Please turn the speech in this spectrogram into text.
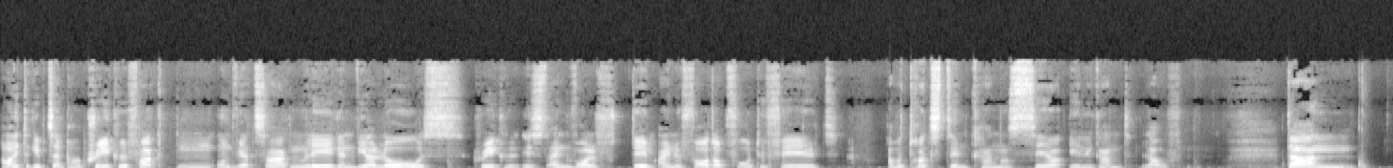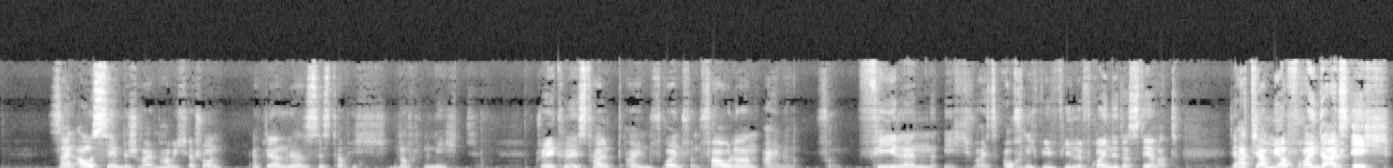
heute gibt's ein paar Creakle-Fakten und wir sagen, legen wir los. Creakle ist ein Wolf, dem eine Vorderpfote fehlt, aber trotzdem kann er sehr elegant laufen. Dann sein Aussehen beschreiben, habe ich ja schon. Erklären, wer das ist, habe ich noch nicht. Creakle ist halt ein Freund von Faulern, einer von vielen. Ich weiß auch nicht, wie viele Freunde das der hat. Der hat ja mehr Freunde als ich.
